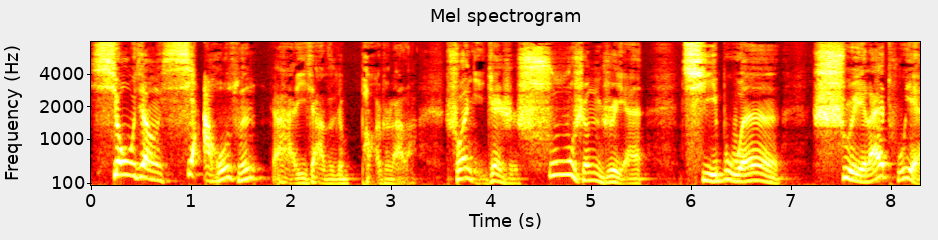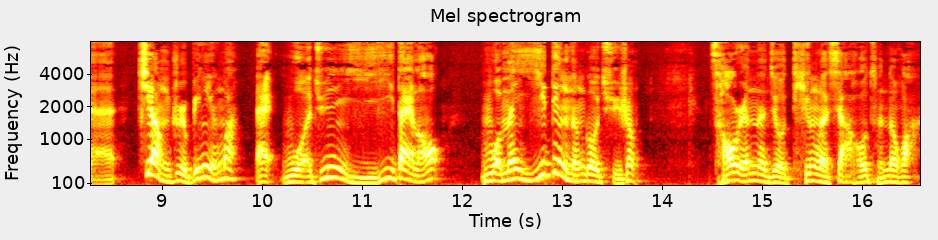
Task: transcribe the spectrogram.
骁将夏侯存啊，一下子就跑出来了，说：“你这是书生之言，岂不闻水来土掩，将至兵营吗？”哎，我军以逸待劳，我们一定能够取胜。曹仁呢，就听了夏侯存的话，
